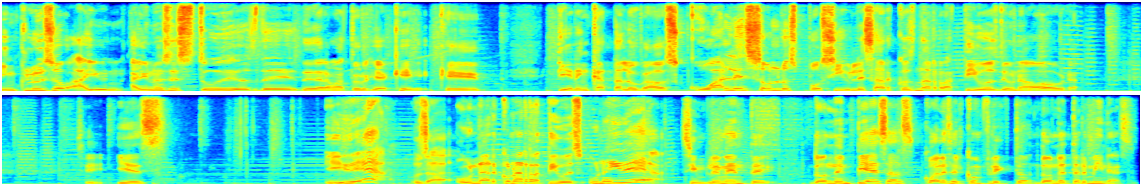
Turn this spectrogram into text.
Incluso hay, un, hay unos estudios de, de dramaturgia que, que, tienen catalogados cuáles son los posibles arcos narrativos de una obra. Y es idea. O sea, un arco narrativo es una idea. Simplemente, ¿dónde empiezas? ¿Cuál es el conflicto? ¿Dónde terminas?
